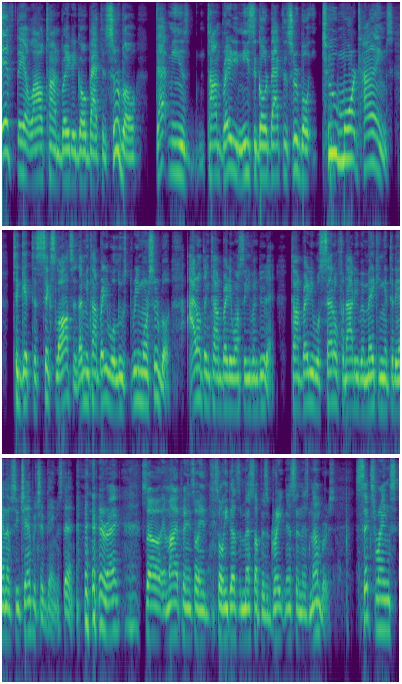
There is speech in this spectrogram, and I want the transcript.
if they allow Tom Brady to go back to the Super Bowl, that means Tom Brady needs to go back to the Super Bowl two more times to get to six losses. That means Tom Brady will lose three more Super Bowls. I don't think Tom Brady wants to even do that. Tom Brady will settle for not even making it to the NFC Championship game instead, right? So, in my opinion, so he so he doesn't mess up his greatness and his numbers. Six rings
